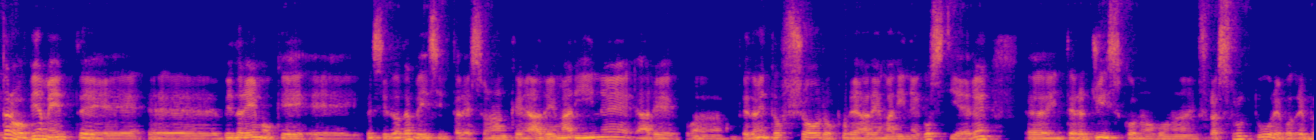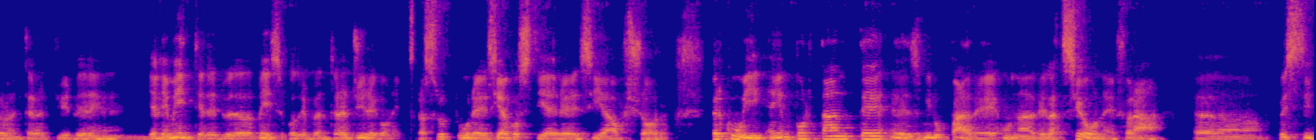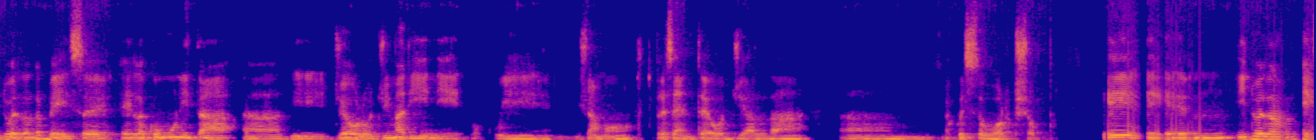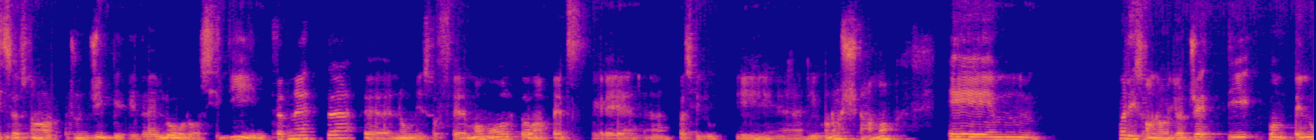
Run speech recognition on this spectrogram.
però ovviamente eh, vedremo che eh, questi database interessano anche aree marine, aree eh, completamente offshore oppure aree marine costiere, eh, interagiscono con infrastrutture, potrebbero interagire, gli elementi dei due database potrebbero interagire con infrastrutture sia costiere sia offshore. Per cui è importante eh, sviluppare una relazione fra Uh, questi due database e la comunità uh, di geologi marini con cui diciamo presente oggi alla, uh, a questo workshop. E, um, I due database sono raggiungibili dai loro siti internet, eh, non mi soffermo molto, ma penso che eh, quasi tutti eh, li conosciamo. E, um, quali sono gli oggetti contenuti,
